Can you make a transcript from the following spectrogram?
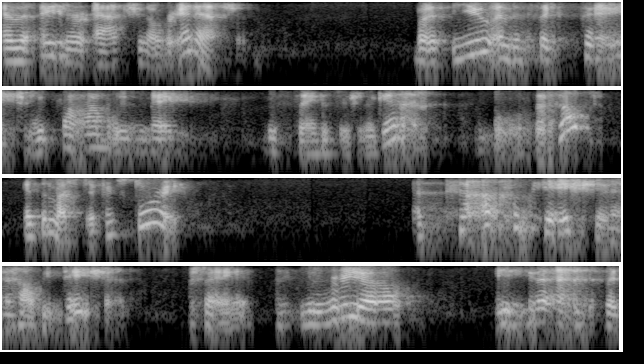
And the either action over inaction. But if you and the sixth patient would probably make the same decision again, well, that helps. It's a much different story. A complication in a healthy patient, saying the real event that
